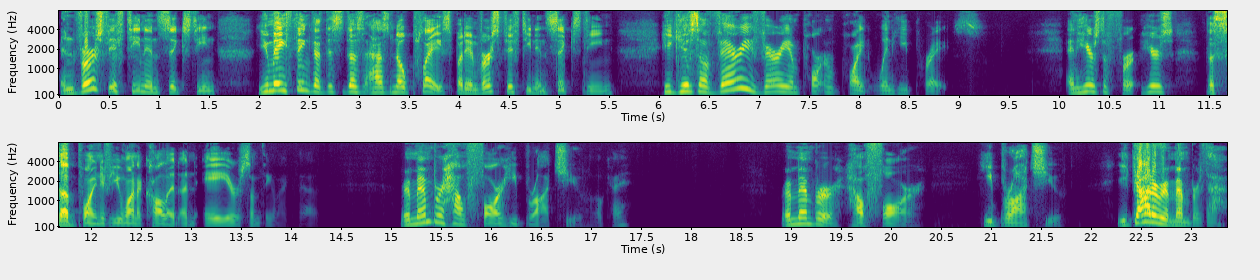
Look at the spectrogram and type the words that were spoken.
in verse 15 and 16, you may think that this does has no place, but in verse 15 and 16, he gives a very, very important point when he prays. And here's the first, here's the sub point, if you want to call it an A or something like that. Remember how far he brought you, okay? Remember how far he brought you. You got to remember that?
